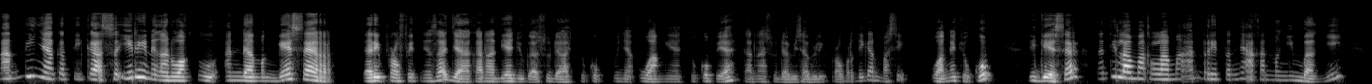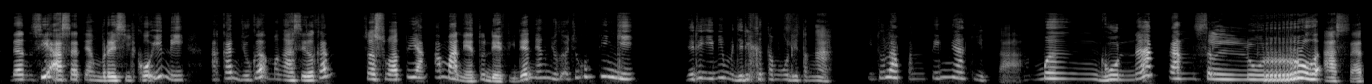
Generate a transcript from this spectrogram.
nantinya ketika seiring dengan waktu Anda menggeser dari profitnya saja karena dia juga sudah cukup punya uangnya cukup ya karena sudah bisa beli properti kan pasti uangnya cukup digeser nanti lama kelamaan returnnya akan mengimbangi dan si aset yang beresiko ini akan juga menghasilkan sesuatu yang aman yaitu dividen yang juga cukup tinggi jadi ini menjadi ketemu di tengah itulah pentingnya kita menggunakan seluruh aset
